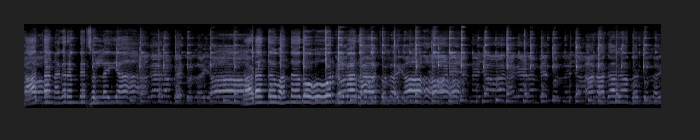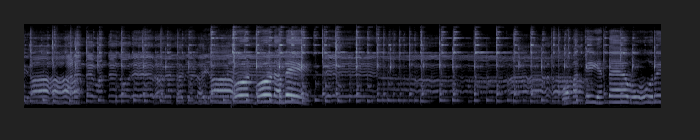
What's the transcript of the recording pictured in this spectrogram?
தாத்தா நகரம் பேர் சொல்லையா? நகரம் பேர் சொல்லையா? நடந்து வந்ததோர் விவரம். சொல்லையா? நகரம் பேர் சொல்லையா? போட் போட் அப்படியே உமக்கு எந்த ஊரு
